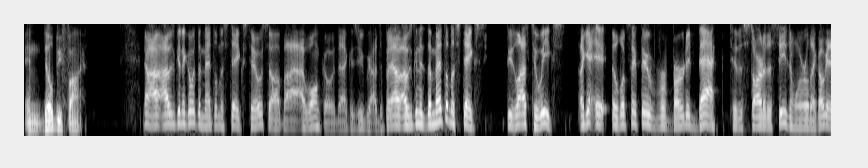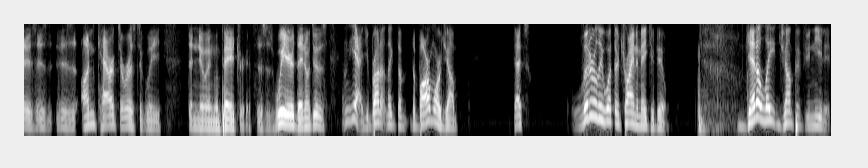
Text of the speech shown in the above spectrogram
and they'll be fine. No, I, I was gonna go with the mental mistakes too, so but I won't go with that because you grabbed it. But I, I was gonna the mental mistakes these last two weeks again, it, it, looks like they've reverted back to the start of the season where we're like, okay, this is this is uncharacteristically the New England Patriots. This is weird. They don't do this. And yeah, you brought it like the, the Barmore jump. That's literally what they're trying to make you do. Get a late jump if you need it.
